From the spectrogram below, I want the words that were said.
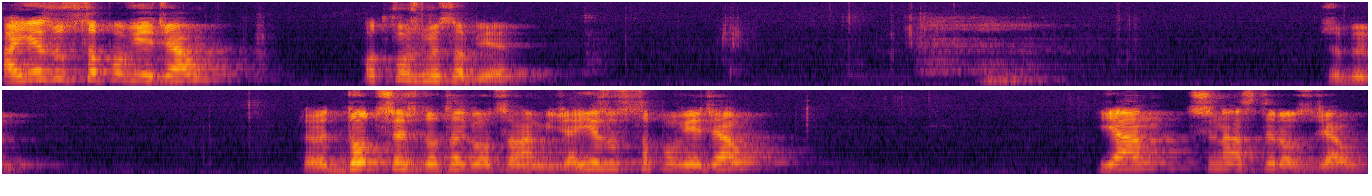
A Jezus co powiedział? Otwórzmy sobie. Żeby, żeby dotrzeć do tego, co nam idzie. Jezus co powiedział? Jan, 13 rozdział.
